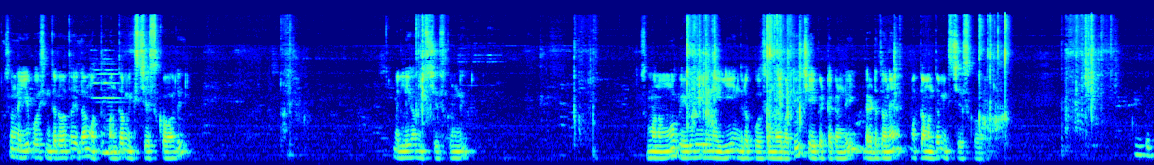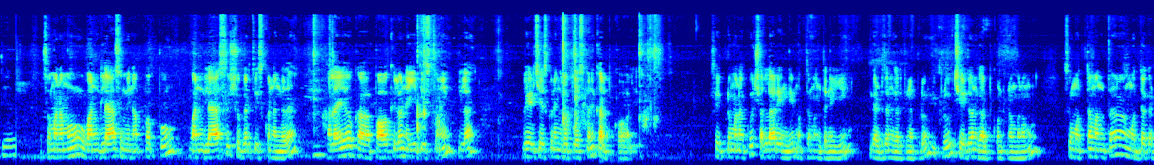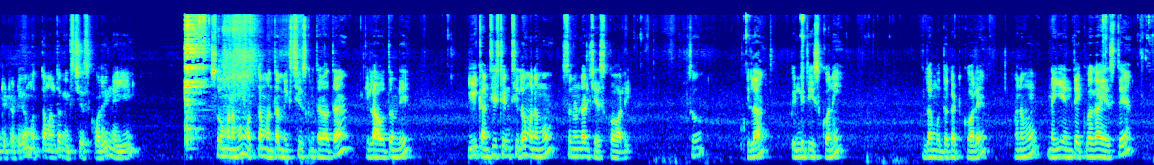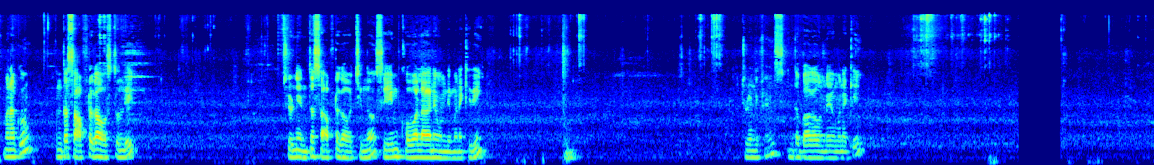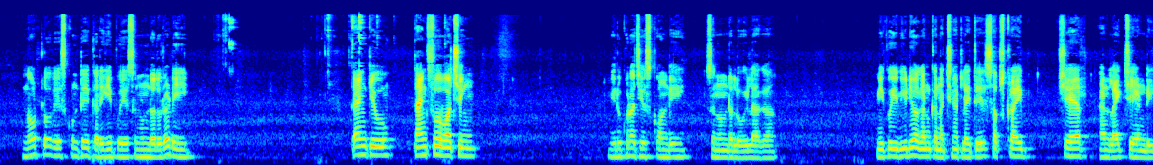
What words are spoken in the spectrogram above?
సో నెయ్యి పోసిన తర్వాత ఇలా మొత్తం అంతా మిక్స్ చేసుకోవాలి. మెల్లిగా మిక్స్ చేసుకోండి. సో మనము వేడి వేడి నెయ్యి ఇందులో పోసాం కాబట్టి చేయి పెట్టకండి. బ్రెడ్తోనే మొత్తం అంతా మిక్స్ చేసుకోవాలి. సో మనము వన్ గ్లాస్ మినప్పప్పు వన్ గ్లాస్ షుగర్ తీసుకున్నాం కదా. అలాగే ఒక పావు కిలో నెయ్యి తీసుకొని ఇలా వేడి చేసుకొని ఇందులో పోసుకొని కలుపుకోవాలి. సో ఇప్పుడు మనకు చల్లారింది మొత్తం అంత నెయ్యి గడ్డతో కలిపినప్పుడు ఇప్పుడు చేతితో కలుపుకుంటున్నాం మనము. సో మొత్తం అంతా ముద్ద కట్టేటట్టుగా మొత్తం అంతా మిక్స్ చేసుకోవాలి. నెయ్యి సో మనము మొత్తం అంతా మిక్స్ చేసుకున్న తర్వాత ఇలా అవుతుంది. ఈ కన్సిస్టెన్సీలో మనము సున్నుండలు చేసుకోవాలి. సో ఇలా పిండి తీసుకొని ఇలా ముద్ద కట్టుకోవాలి. మనము నెయ్యి ఎంత ఎక్కువగా వేస్తే మనకు అంత సాఫ్ట్గా వస్తుంది. చూడండి ఎంత సాఫ్ట్గా వచ్చిందో. సేమ్ కోవలాగానే ఉంది మనకి ఇది చూడండి ఫ్రెండ్స్ ఎంత బాగా ఉన్నాయో మనకి. నోట్లో వేసుకుంటే కరిగిపోయే సునుండలు ready. Thank you thanks for watching మీరు కూడా చేసుకోండి సునుండలు ఇలాగా. మీకు ఈ వీడియో కనుక నచ్చినట్లయితే సబ్స్క్రైబ్ షేర్ అండ్ లైక్ చేయండి.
